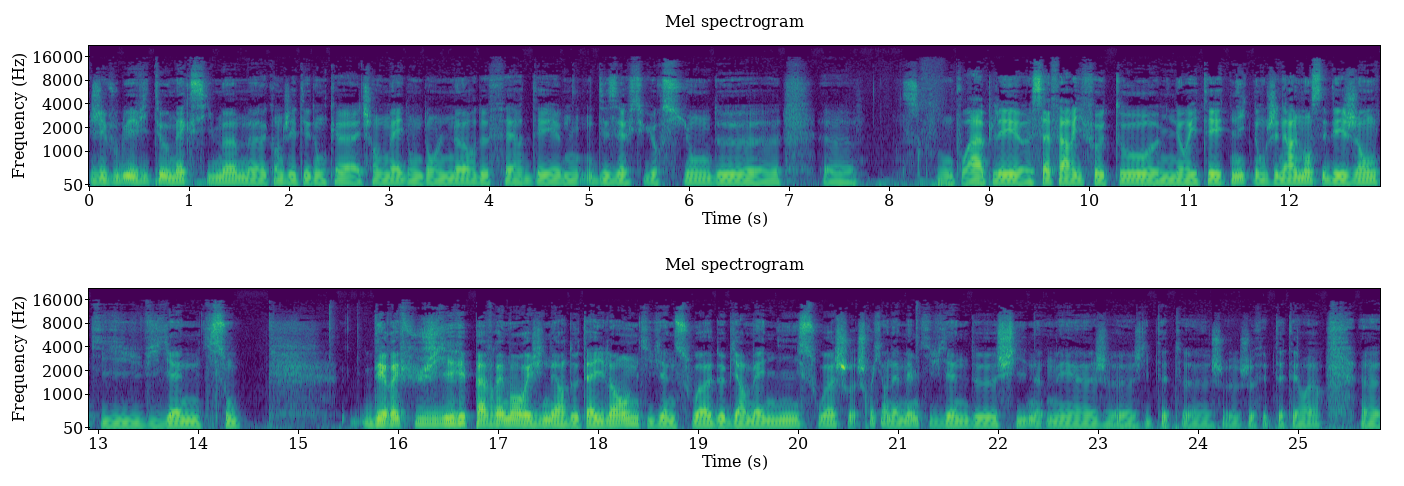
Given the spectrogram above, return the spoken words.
j'ai voulu éviter au maximum quand j'étais donc à Chiang Mai, donc dans le nord, de faire des, des excursions de on pourrait appeler safari photo minorité ethnique. Donc généralement c'est des gens qui viennent, qui sont des réfugiés pas vraiment originaires de Thaïlande, qui viennent soit de Birmanie, soit je, crois qu'il y en a même qui viennent de Chine, mais euh, je, dis peut-être, euh, je, fais peut-être erreur, euh,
